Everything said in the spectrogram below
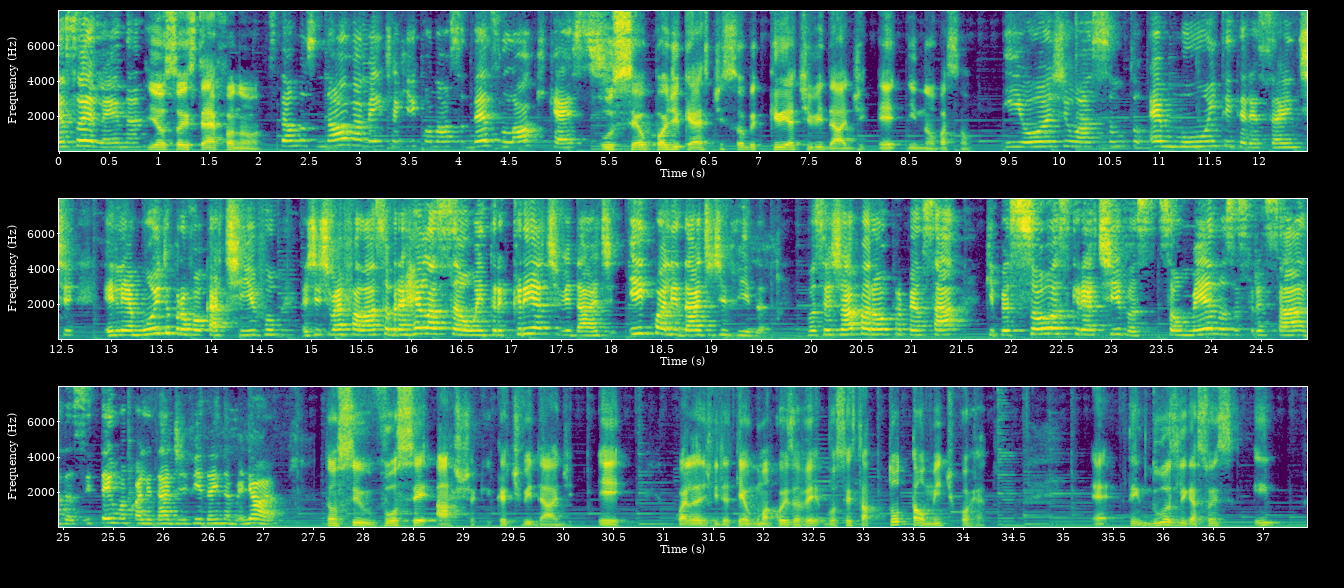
eu sou Helena. E eu sou Stefano. Estamos novamente aqui com o nosso Deslockcast. O seu podcast sobre criatividade e inovação. E hoje o assunto é muito interessante, ele é muito provocativo. A gente vai falar sobre a relação entre criatividade e qualidade de vida. Você já parou para pensar que pessoas criativas são menos estressadas e têm uma qualidade de vida ainda melhor? Então, se você acha que criatividade e qualidade de vida tem alguma coisa a ver, você está totalmente correto. É, tem duas ligações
